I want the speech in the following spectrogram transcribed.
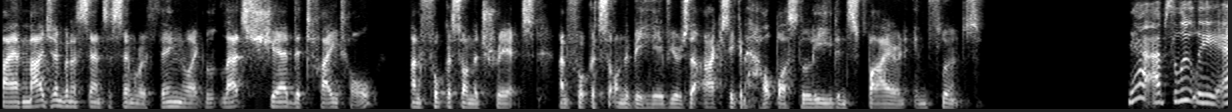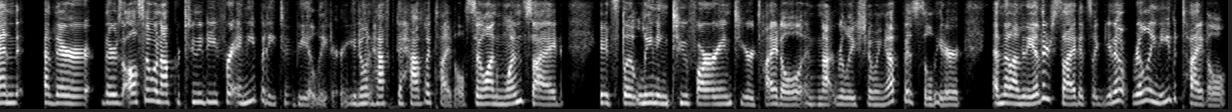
I imagine I'm going to sense a similar thing. Like let's shed the title and focus on the traits and focus on the behaviors that actually can help us lead, inspire, and influence. Yeah, absolutely. And there there's also an opportunity for anybody to be a leader. You don't have to have a title. So on one side, it's the leaning too far into your title and not really showing up as the leader. And then on the other side, it's like you don't really need a title.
